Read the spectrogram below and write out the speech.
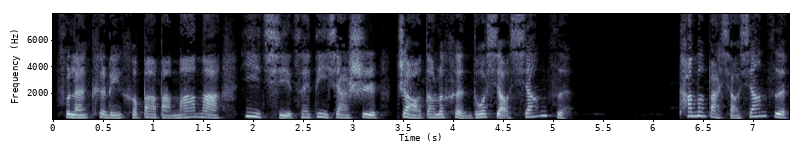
富兰克林和爸爸妈妈一起在地下室找到了很多小箱子，他们把小箱子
